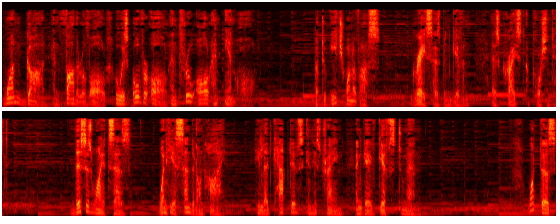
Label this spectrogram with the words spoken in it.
one God and Father of all, who is over all and through all and in all. But to each one of us grace has been given as Christ apportioned it. This is why it says, When he ascended on high, he led captives in his train and gave gifts to men. What does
